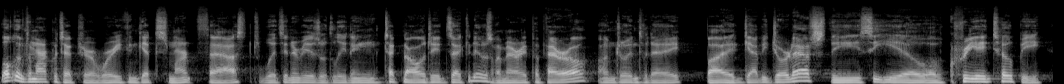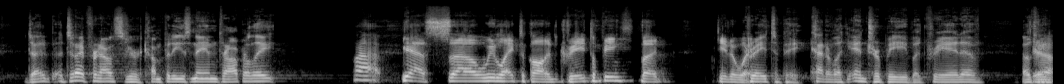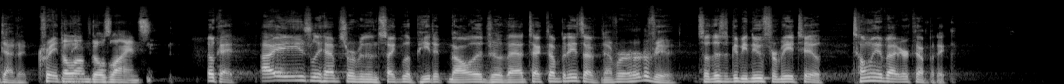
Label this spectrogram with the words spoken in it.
Welcome to Marketecture, where you can get smart fast with interviews with leading technology executives. I'm Ari Paparo. I'm joined today by Gabby Ciordas, the CEO of Creatopy. Did I, did I pronounce your company's name properly? Uh, yes, uh, we like to call it Creatopy, but either way. Creatopy, kind of like entropy, but creative. Okay, Yeah. got it. Creatopy. Along those lines. Okay. I usually have sort of an encyclopedic knowledge of ad tech companies. I've never heard of you. So this is going to be new for me too. Tell me about your company.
